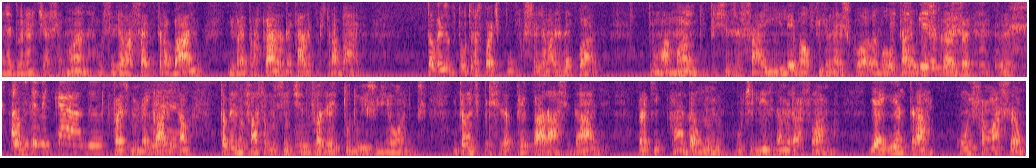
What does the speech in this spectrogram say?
é, durante a semana, ou seja, ela sai do trabalho e vai para casa, da casa para o trabalho. Talvez o, o transporte público seja mais adequado. Para uma mãe que precisa sair, levar o filho na escola, voltar e buscar. Faz supermercado. Faz supermercado é. e tal. Talvez não faça muito sentido uhum. fazer tudo isso de ônibus. Então a gente precisa preparar a cidade para que cada um utilize da melhor forma. E aí entrar com informação.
